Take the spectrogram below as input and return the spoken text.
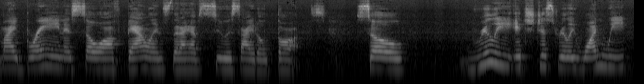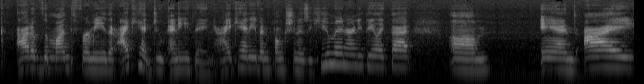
my brain is so off balance that I have suicidal thoughts. So, really, it's just really one week out of the month for me that I can't do anything. I can't even function as a human or anything like that. Um, and I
